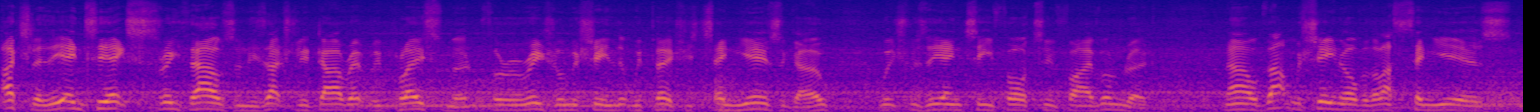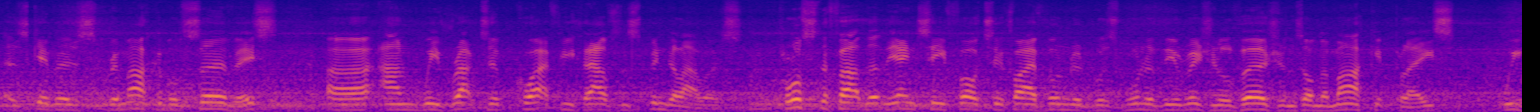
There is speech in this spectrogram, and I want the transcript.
actually the NTX 3000 is actually a direct replacement for a regional machine that we purchased 10 years ago, which was the NT 42500. Now, that machine over the last 10 years has given us remarkable service uh, and we've racked up quite a few thousand spindle hours. Plus the fact that the NT42500 was one of the original versions on the marketplace, we,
